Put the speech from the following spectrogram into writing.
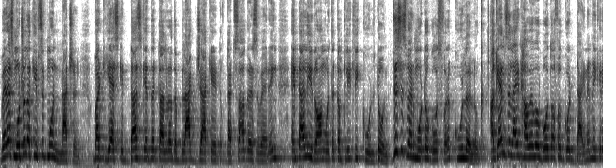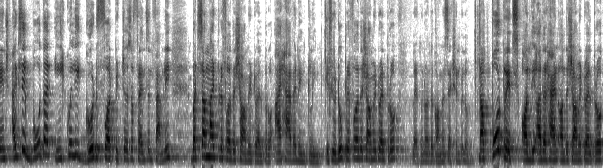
whereas Motorola keeps it more natural. But yes, it does get the color of the black jacket that Sagar is wearing entirely wrong with a completely cool tone. This is where Moto goes for a cooler look. Against the light, however, both offer good dynamic range. I'd say both are equally good for pictures of friends and family, but some might prefer the Xiaomi 12 Pro. I have an inkling. If you do prefer prefer the Xiaomi 12 Pro? Let me know in the comment section below. Now portraits on the other hand on the Xiaomi 12 Pro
